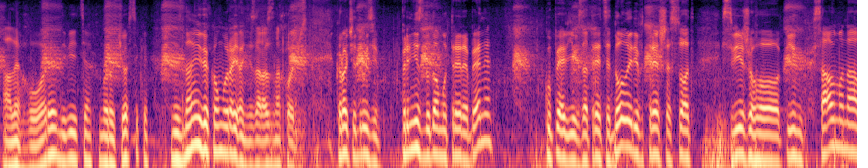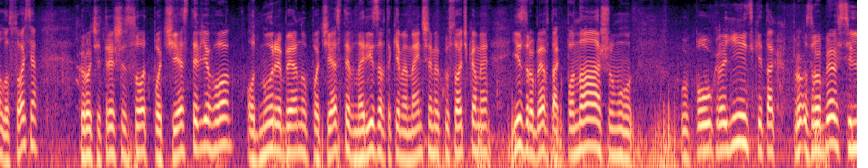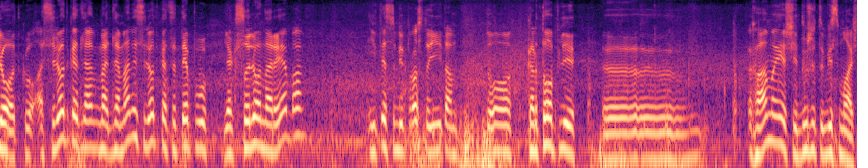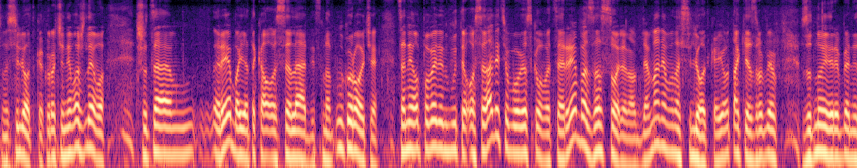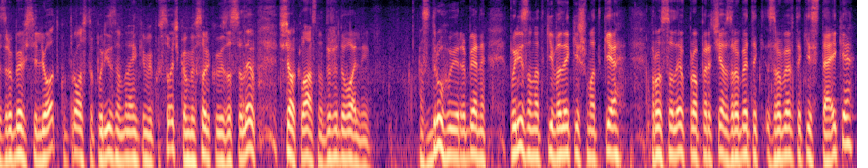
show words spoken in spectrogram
Але гори, дивіться, хмарочосики. Не знаю в якому районі зараз знаходжусь. Коротше, друзі, приніс додому три рибини. Купив їх за 30 доларів, 3600 свіжого пінг салмона, лосося. Коротше, 3600 почистив його, одну рибину почистив, нарізав такими меншими кусочками і зробив так по-нашому, по-українськи, так зробив сільотку. А сільотка для, для мене сільотка це типу як сольона риба. І ти собі просто її там до картоплі е- гамаєш і дуже тобі смачно. Сільотка. Коротше, неважливо, що це риба є така оселедець. Ну, коротше, це не повинен бути оселедець обов'язково, це риба засолена. Для мене вона сільотка. І отак я зробив з одної рибини зробив сільотку, просто порізав маленькими кусочками, солькою засолив. Все, класно, дуже довольний. З другої рибини порізав на такі великі шматки, просолив, проперчив, зробив, зробив такі стейки.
